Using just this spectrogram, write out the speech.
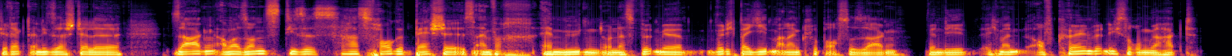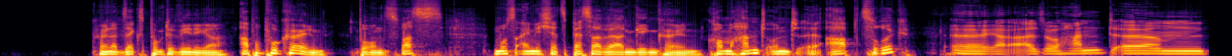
direkt an dieser Stelle sagen, aber sonst dieses HSV-Gebäsche ist einfach ermüdend und das würde mir, würde ich bei jedem anderen Club auch so sagen, wenn die, ich meine, auf Köln wird nicht so rumgehackt. Köln hat sechs Punkte weniger. Apropos Köln bei uns, was muss eigentlich jetzt besser werden gegen Köln? Kommen Hand und äh, Arp zurück? Äh, ja, also Hand ähm,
